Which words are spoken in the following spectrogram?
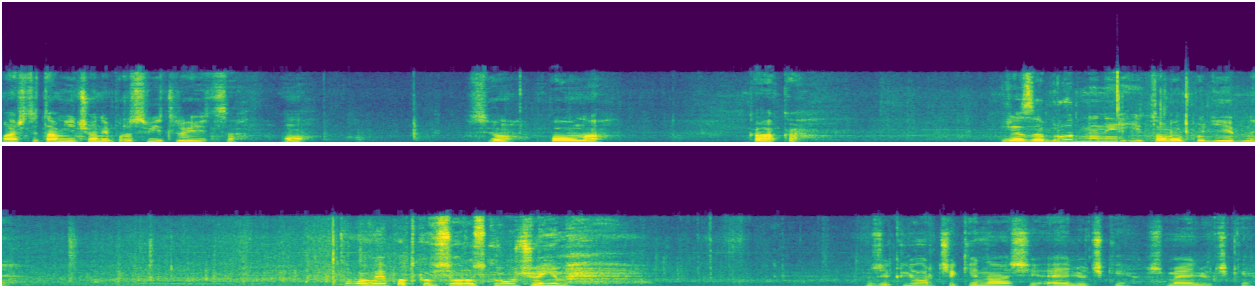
Бачите, там нічого не просвітлюється. О, все, повна кака. Вже забруднений і тому подібне. В тому випадку все розкручуємо. Жикльорчики наші, елючки, шмелючки.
